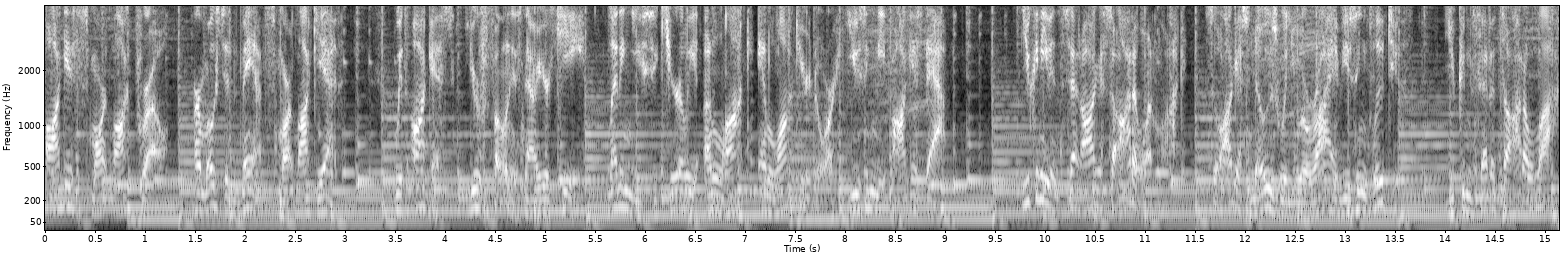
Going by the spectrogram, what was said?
August Smart Lock Pro, our most advanced smart lock yet. With August, your phone is now your key, letting you securely unlock and lock your door using the August app. You can even set August to auto unlock, so August knows when you arrive using Bluetooth. You can set it to auto lock,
